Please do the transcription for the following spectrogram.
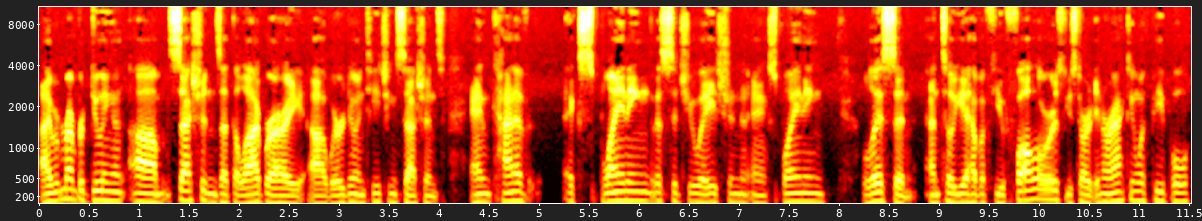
I remember doing um, sessions at the library. Uh, we were doing teaching sessions and kind of explaining the situation and explaining. Listen, until you have a few followers, you start interacting with people,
